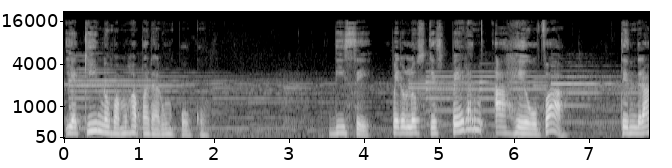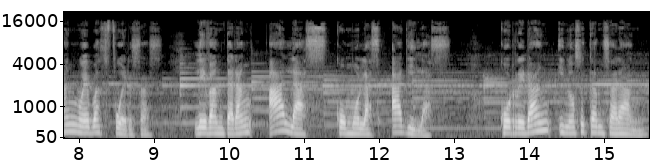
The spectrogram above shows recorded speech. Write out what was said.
Y aquí nos vamos a parar un poco. Dice, pero los que esperan a Jehová tendrán nuevas fuerzas, levantarán alas como las águilas, correrán y no se cansarán,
